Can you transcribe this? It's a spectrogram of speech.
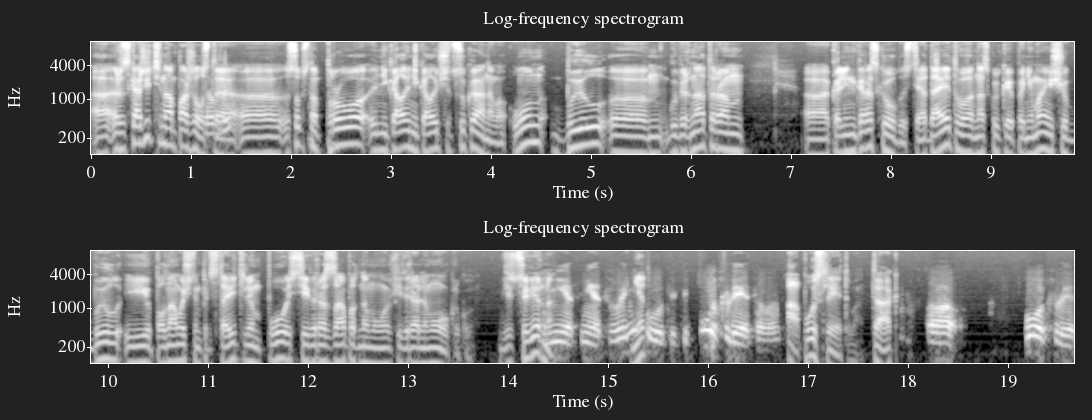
А, расскажите нам, пожалуйста, Добрый. А, собственно, про Николая Николаевича Цуканова. Он был э, губернатором Калининградской области, а до этого, насколько я понимаю, еще был и полномочным представителем по Северо-Западному федеральному округу. Все верно? Нет, нет, вы не нет? путаете. После этого. А, после этого. Так. А, после.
